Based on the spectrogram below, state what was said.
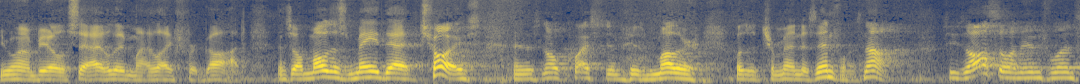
You want to be able to say, I live my life for God. And so Moses made that choice, and there's no question his mother was a tremendous influence. Now, she's also an influence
